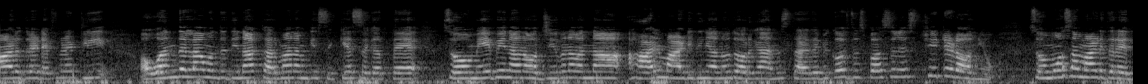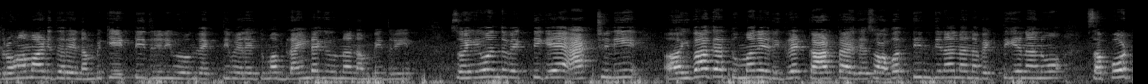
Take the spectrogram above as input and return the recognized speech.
ಮಾಡಿದ್ರೆ ಡೆಫಿನೆಟ್ಲಿ ಒಂದಲ್ಲ ಒಂದು ದಿನ ಕರ್ಮ ನಮ್ಗೆ ಸಿಕ್ಕೇ ಸಿಗತ್ತೆ. ಸೊ ಮೇ ಬಿ ನಾನು ಅವ್ರ ಜೀವನವನ್ನ ಹಾಳು ಮಾಡಿದೀನಿ ಅನ್ನೋದು ಅವ್ರಿಗೆ ಅನಿಸ್ತಾ ಇದೆ. Because this person is cheated on you so ಮೋಸ ಮಾಡಿದ್ದಾರೆ, ದ್ರೋಹ ಮಾಡಿದ್ದಾರೆ, ನಂಬಿಕೆ ಇಟ್ಟಿದ್ರಿ ನೀವು ಒಂದು ವ್ಯಕ್ತಿ ಮೇಲೆ, ತುಂಬಾ ಬ್ಲೈಂಡ್ ಆಗಿ ಇವ್ರನ್ನ ನಂಬಿದ್ರಿ. ಸೊ ಈ ಒಂದು ವ್ಯಕ್ತಿಗೆ ಆಕ್ಚುಲಿ ಇವಾಗ ತುಂಬಾನೇ ರಿಗ್ರೆಟ್ ಕಾಡ್ತಾ ಇದೆ. ಸೊ ಅವತ್ತಿನ ದಿನ ನನ್ನ ವ್ಯಕ್ತಿಗೆ ನಾನು ಸಪೋರ್ಟ್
